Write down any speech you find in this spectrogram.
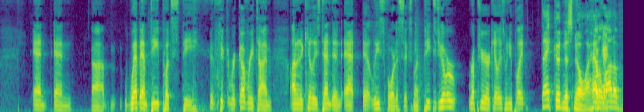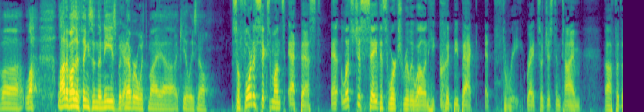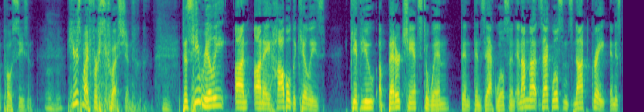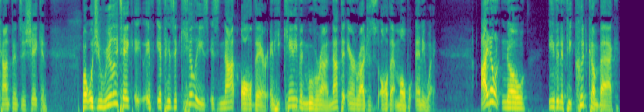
And and uh, WebMD puts the the recovery time on an Achilles tendon at at least four to six months. Pete, did you ever rupture your Achilles when you played? Thank goodness, no. I had okay. a lot of uh, lot, lot of other things in the knees, but yeah. never with my uh, Achilles. No. So four to six months at best. And let's just say this works really well, and he could be back at three, right? So just in time uh, for the postseason. Mm-hmm. Here's my first question: Does he really, on on a hobbled Achilles, give you a better chance to win than than Zach Wilson. And I'm not Zach Wilson's not great, and his confidence is shaken. But would you really take if if his Achilles is not all there and he can't even move around? Not that Aaron Rodgers is all that mobile anyway. I don't know even if he could come back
